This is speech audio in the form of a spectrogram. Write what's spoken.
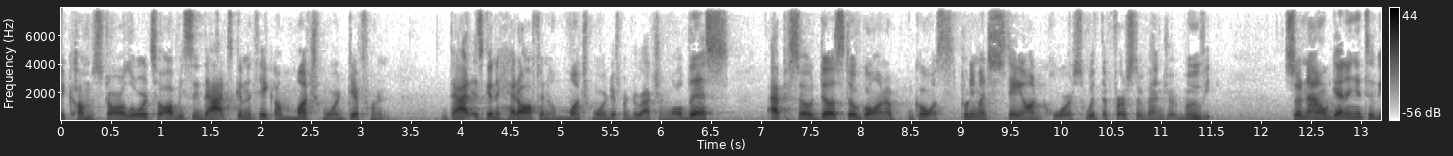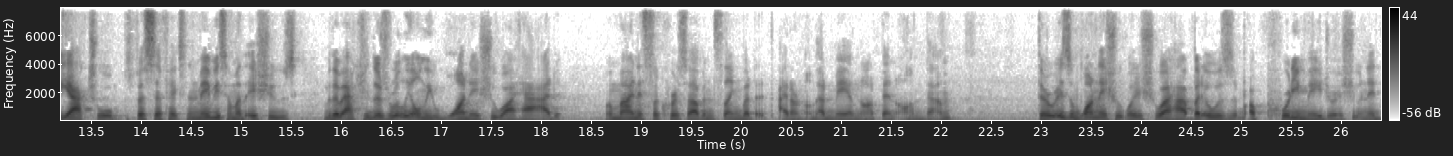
becomes Star Lord. So obviously, that's going to take a much more different. That is going to head off in a much more different direction. While this episode does still go on a go pretty much stay on course with the first Avenger movie. So now getting into the actual specifics and maybe some of the issues. But actually, there's really only one issue I had, minus the Chris Evans thing. But I don't know that may have not been on them. There is one issue issue I have, but it was a pretty major issue, and it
